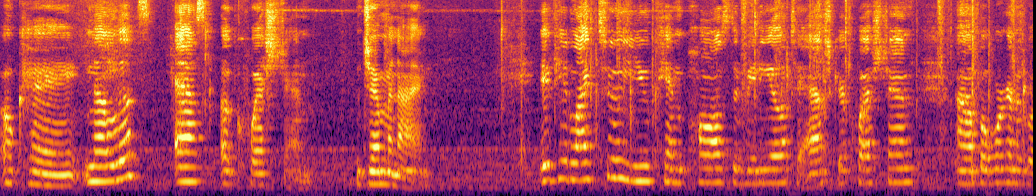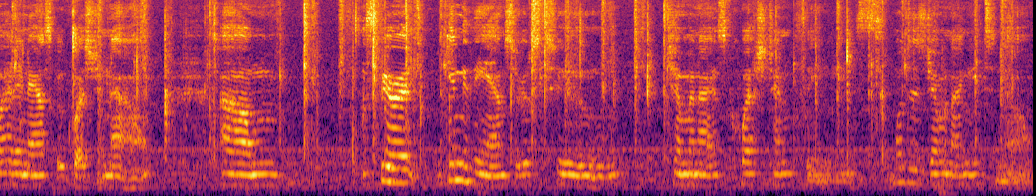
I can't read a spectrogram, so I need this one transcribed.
Okay, now let's ask a question. Gemini. If you'd like to, you can pause the video to ask your question, uh, but we're going to go ahead and ask a question now. Um, Spirit, give me the answers to Gemini's question, please. What does Gemini need to know?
